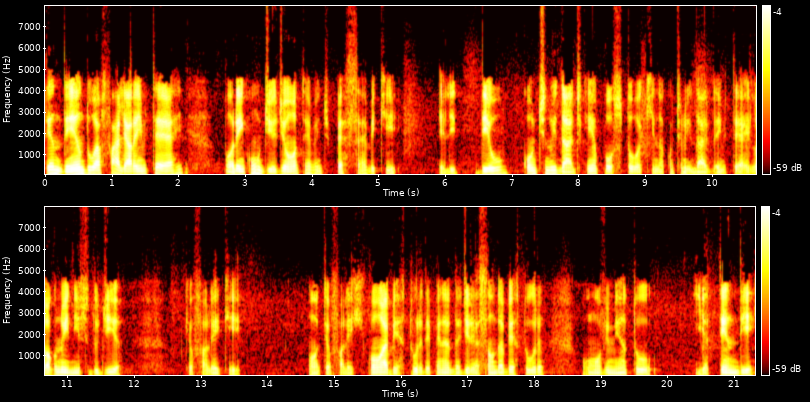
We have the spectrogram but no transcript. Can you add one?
tendendo a falhar a MTR, porém com o dia de ontem a gente percebe que ele deu continuidade. Quem apostou aqui na continuidade da MTR logo no início do dia, que eu falei que ontem eu falei que com a abertura, dependendo da direção da abertura, o movimento ia tender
